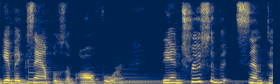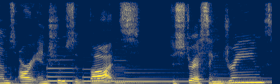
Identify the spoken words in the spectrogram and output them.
give examples of all four. The intrusive symptoms are intrusive thoughts, distressing dreams,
